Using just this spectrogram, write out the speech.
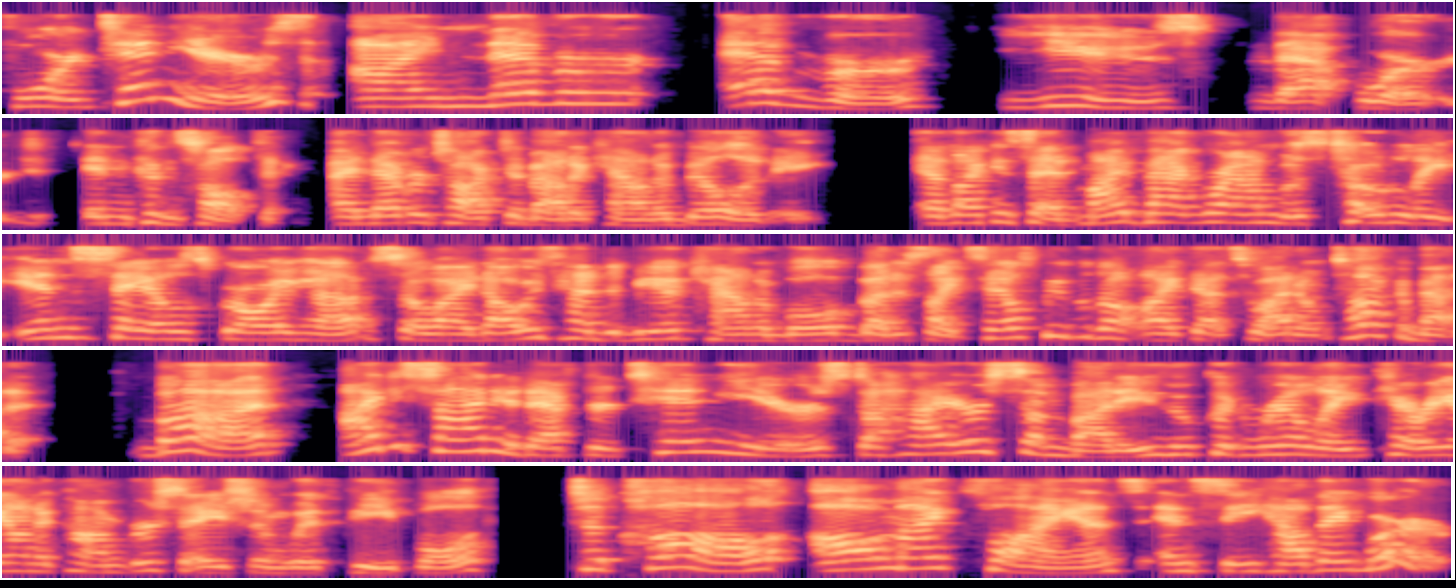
For 10 years, I never, ever used that word in consulting. I never talked about accountability and like I said, my background was totally in sales growing up. So I'd always had to be accountable, but it's like salespeople don't like that. So I don't talk about it. But I decided after 10 years to hire somebody who could really carry on a conversation with people to call all my clients and see how they were.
